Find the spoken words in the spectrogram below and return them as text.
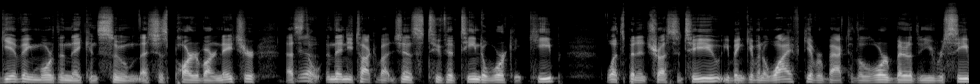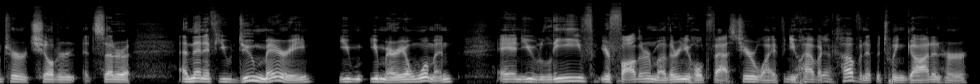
giving more than they consume. That's just part of our nature. That's the, and then you talk about Genesis two fifteen to work and keep what's been entrusted to you. You've been given a wife, give her back to the Lord better than you received her, children, etc. And then if you do marry, you you marry a woman and you leave your father and mother and you hold fast to your wife and you have a covenant between God and her.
